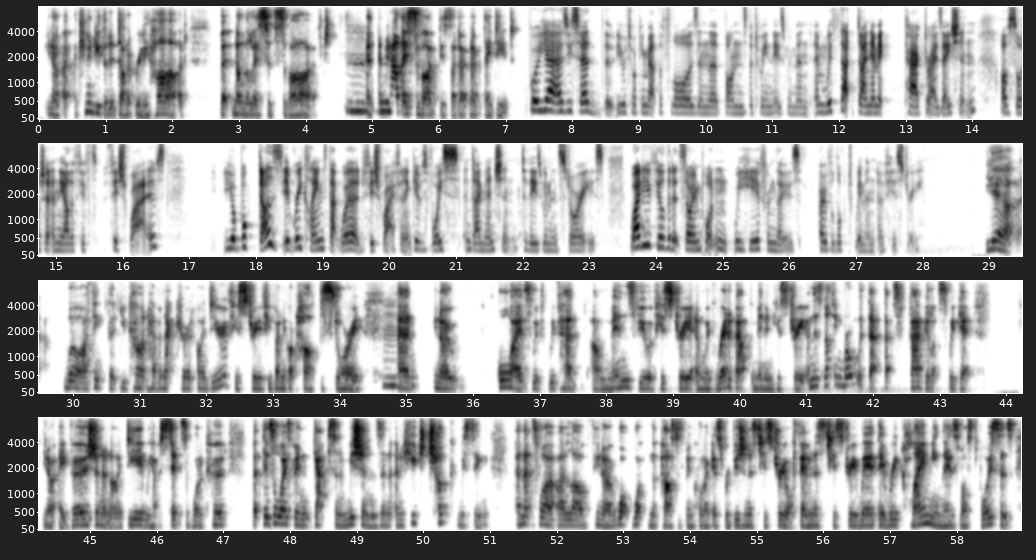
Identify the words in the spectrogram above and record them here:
you know, a, community that had done it really hard, but nonetheless had survived. Mm-hmm. And, and how they survived this, I don't know, but they did. Well, yeah, as you said, that you were talking about the flaws and the bonds between these women, and with that dynamic characterization of Saoirse and the other fifth fishwives, your book does it reclaims that word fishwife and it gives voice and dimension to these women's stories. Why do you feel that it's so important we hear from those overlooked women of history? Yeah well i think that you can't have an accurate idea of history if you've only got half the story. Mm. and you know always we've we've had um, men's view of history and we've read about the men in history and there's nothing wrong with that. That's fabulous. We get you know, a version, an idea, we have a sense of what occurred, but there's always been gaps and omissions and, and a huge chunk missing. And that's why I love, you know, what, what in the past has been called, I guess, revisionist history or feminist history, where they're reclaiming those lost voices.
